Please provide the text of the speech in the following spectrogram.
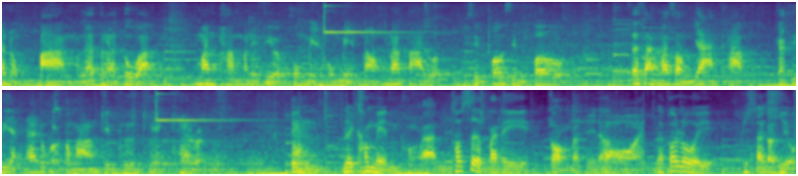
ขนมปังและแต่ละตัว มันทำมาในฟีลแบบโฮมเมดโฮมเมดเนาะหน้าตาดูแบบซิมเ l ิลซิมเ l ิลแต่สั่งมา2อย่างครับ ก็คืออย่างแรกทุกคนต้องมาต้องกินคือเค้กแครอท เป็น recommend ของร้านนี้เขาเสิร์ฟมาในกล่องแบบนี้เนาะโรยแล้วก็โรยพิซซาชิโอ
